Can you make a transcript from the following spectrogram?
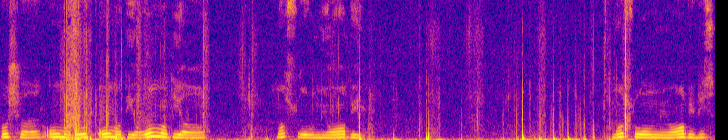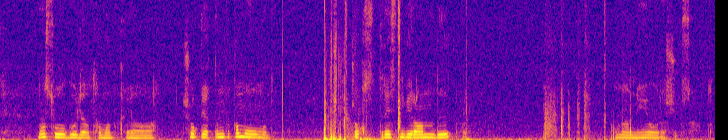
Boş ver. Olmadı, olmadı ya, olmadı ya. Nasıl olmuyor abi? Nasıl olmuyor abi biz nasıl o golü atamadık ya? Çok yakındık ama olmadı. Çok stresli bir andı. Ulan neye uğraşıyoruz artık?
